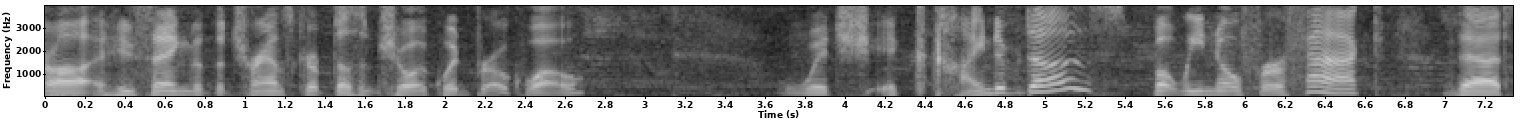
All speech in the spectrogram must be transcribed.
uh, he's saying that the transcript doesn't show a quid pro quo, which it kind of does, but we know for a fact that.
